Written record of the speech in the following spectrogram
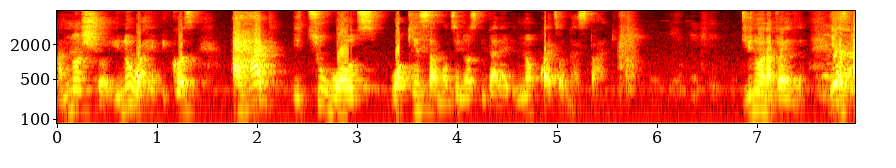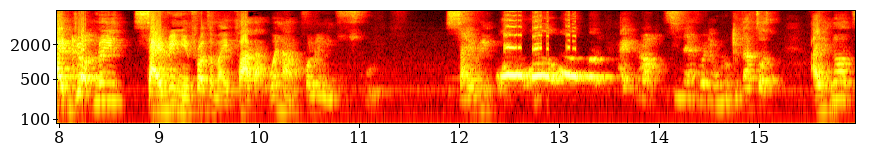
I'm not sure. You know why? Because I had the two worlds working simultaneously that I did not quite understand. Do you know what I'm to say? Yes, I grew up knowing siren in front of my father when I'm following him to school. Siren. Oh, oh, oh, oh. I grew up seeing everybody looking at us. I did not.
